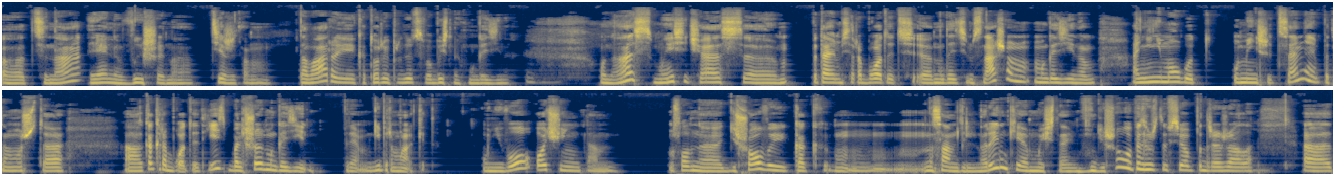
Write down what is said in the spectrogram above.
э, цена реально выше на те же там товары, которые продаются в обычных магазинах. У нас мы сейчас э, пытаемся работать э, над этим с нашим магазином. Они не могут уменьшить цены, потому что а, как работает? Есть большой магазин, прям гипермаркет. У него очень там условно дешевый, как на самом деле на рынке, мы считаем не дешевый, потому что все подорожало, а,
